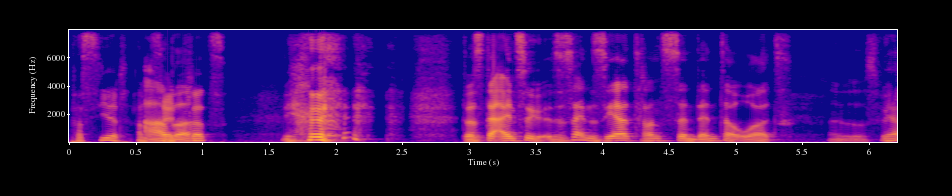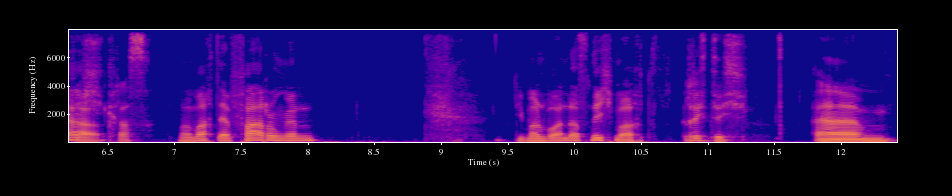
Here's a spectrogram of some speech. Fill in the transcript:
Passiert am Aber, Zeltplatz. das ist der einzige, das ist ein sehr transzendenter Ort. Also das ist wirklich Ja. krass. Man macht Erfahrungen, die man woanders nicht macht. Richtig. Ähm,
